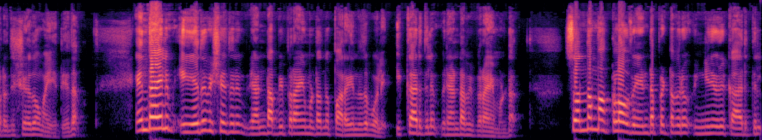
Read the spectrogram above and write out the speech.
പ്രതിഷേധവുമായി എത്തിയത്. എന്തായാലും ഏത് വിഷയത്തിലും രണ്ട് അഭിപ്രായമുണ്ടെന്ന് പറയുന്നത് പോലെ ഇക്കാര്യത്തിലും രണ്ട് അഭിപ്രായമുണ്ട് സ്വന്തം മക്കളോ വേണ്ടപ്പെട്ടവരോ ഒരു കാര്യത്തിൽ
